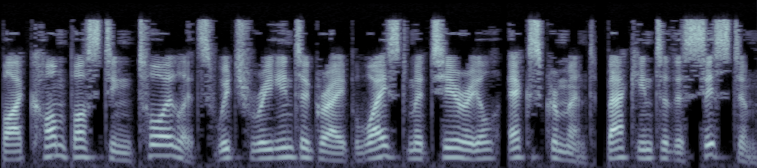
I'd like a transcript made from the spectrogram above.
by composting toilets which reintegrate waste material excrement back into the system,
